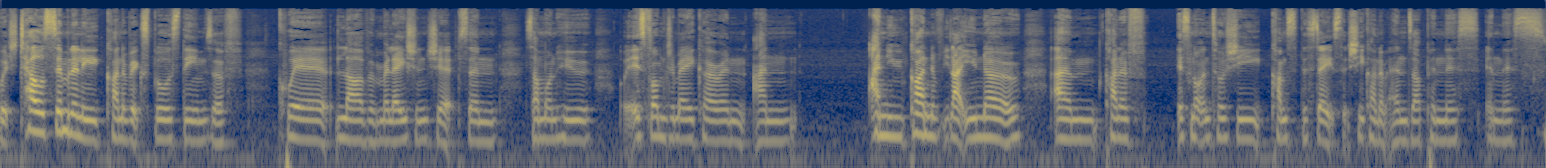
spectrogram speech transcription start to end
which tells similarly kind of explores themes of queer love and relationships and someone who is from Jamaica and and and you kind of like you know um kind of it's not until she comes to the states that she kind of ends up in this in this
